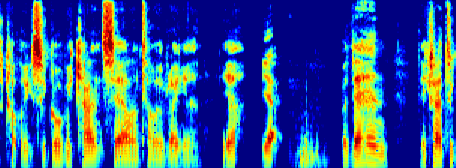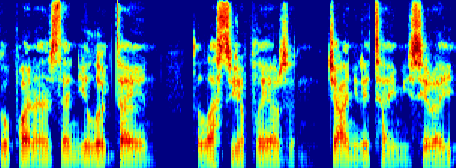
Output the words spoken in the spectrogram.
a couple of weeks ago we can't sell until we bring in. Yeah. Yep. But then the critical point is then you look down the list of your players in January time. You see right,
